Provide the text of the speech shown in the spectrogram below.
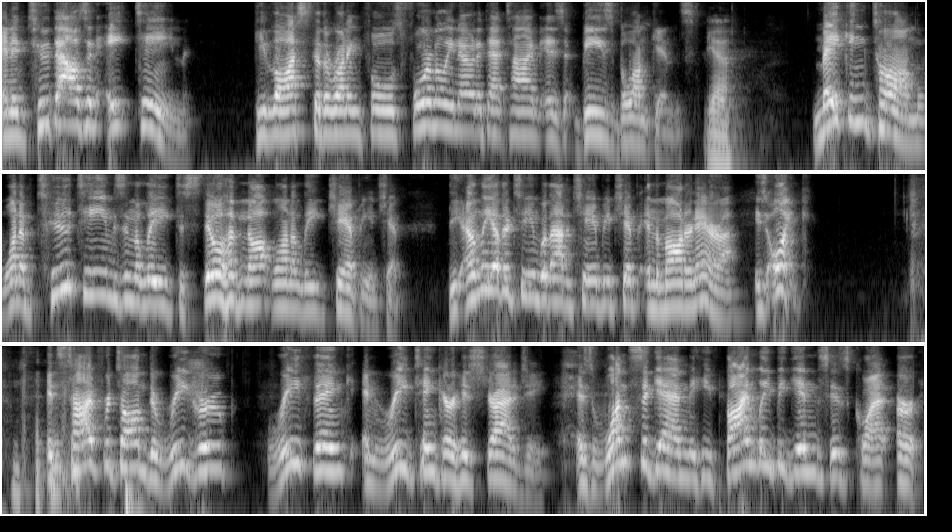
And in 2018, he lost to the Running Fools, formerly known at that time as Bees Blumpkins, Yeah. making Tom one of two teams in the league to still have not won a league championship. The only other team without a championship in the modern era is Oink. It's time for Tom to regroup, rethink, and retinker his strategy. As once again he finally begins his quest, or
